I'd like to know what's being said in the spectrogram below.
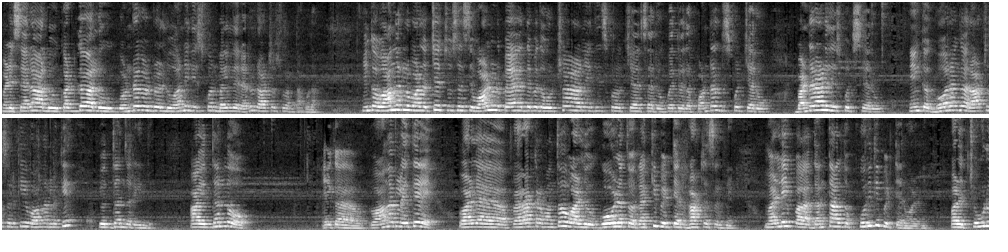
మళ్ళీ శరాలు ఖడ్గాలు గొండ్రగడ్డలు అన్నీ తీసుకొని బయలుదేరారు రాక్షసులంతా కూడా. ఇంకా వానరులు వాళ్ళు వచ్చే చూసేసి వాళ్ళు పెద్ద పెద్ద వృక్షాలని తీసుకొని వచ్చేసారు పెద్ద పెద్ద కొండలు తీసుకొచ్చారు బండరాళ్ళు తీసుకొచ్చారు ఇంకా ఘోరంగా రాక్షసులకి వానరులకి యుద్ధం జరిగింది. ఆ యుద్ధంలో ఇక వానరులు అయితే వాళ్ళ పరాక్రమంతో వాళ్ళు గోళ్ళతో రక్కి పెట్టారు రాక్షసుల్ని. మళ్ళీ దంతాలతో కొరికి పెట్టారు వాళ్ళని. వాళ్ళ చెవులు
